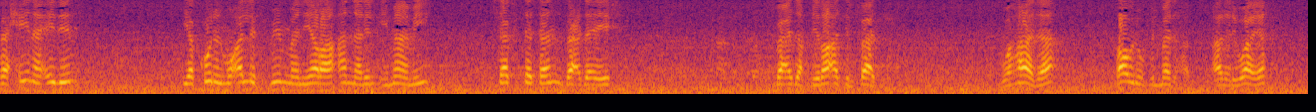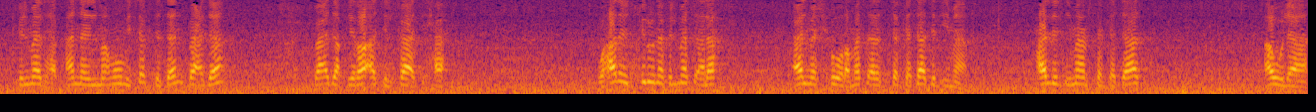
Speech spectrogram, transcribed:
فحينئذ يكون المؤلف ممن يرى أن للإمام سكتة بعد إيش؟ بعد قراءة الفاتحة. وهذا قول في المذهب هذا رواية في المذهب أن للمأموم سكتة بعد بعد قراءة الفاتحة. وهذا يدخلنا في المسألة المشهورة مسألة سكتات الإمام؟ هل للإمام سكتات أو لا؟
